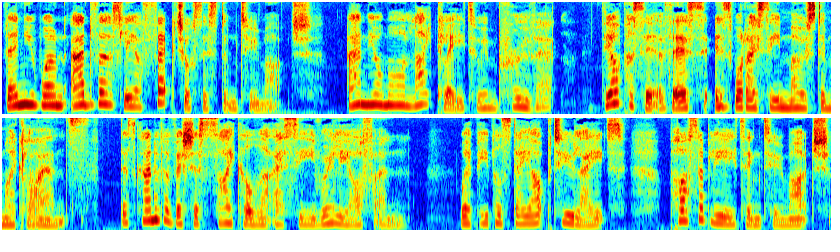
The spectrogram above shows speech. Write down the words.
Then you won't adversely affect your system too much and you're more likely to improve it. The opposite of this is what I see most in my clients. There's kind of a vicious cycle that I see really often where people stay up too late, possibly eating too much,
